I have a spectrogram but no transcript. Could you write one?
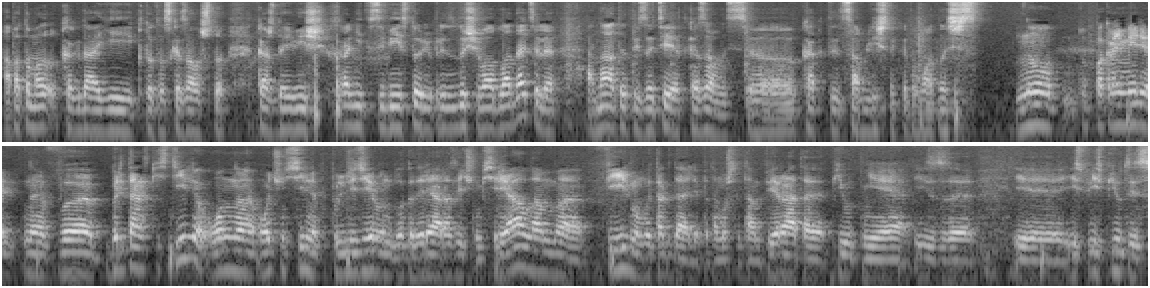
а потом, э, когда ей кто-то сказал, что каждая вещь хранит в себе историю предыдущего обладателя, она от этой затеи отказалась. Э, как ты сам лично к этому относишься? Ну, по крайней мере, э, в британский стиль он э, очень сильно популяризирован благодаря различным сериалам, э, фильмам и так далее, потому что там пираты пьют не из, из, из- пьют из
